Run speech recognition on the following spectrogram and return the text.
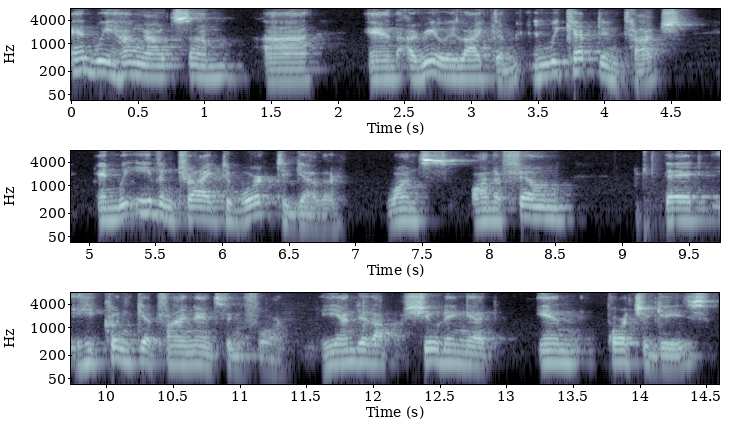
And we hung out some, uh, and I really liked him. And we kept in touch, and we even tried to work together once on a film that he couldn't get financing for. He ended up shooting it in Portuguese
